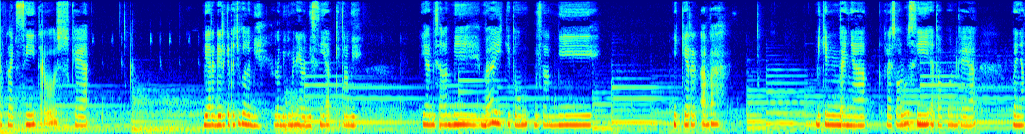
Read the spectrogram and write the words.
Refleksi terus kayak biar diri kita juga lebih lebih gimana ya lebih siap gitu lebih ya bisa lebih baik gitu bisa lebih mikir apa bikin banyak resolusi ataupun kayak banyak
